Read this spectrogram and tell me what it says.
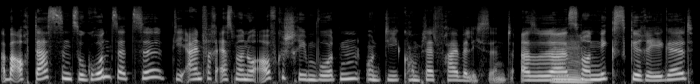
Aber auch das sind so Grundsätze, die einfach erstmal nur aufgeschrieben wurden und die komplett freiwillig sind. Also da mhm. ist noch nichts geregelt.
